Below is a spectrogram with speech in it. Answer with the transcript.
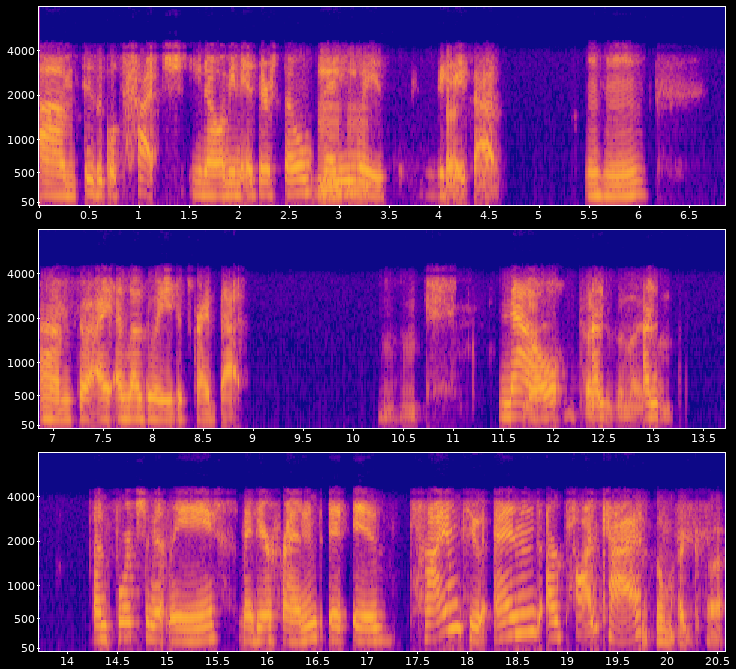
um, physical touch. You know, I mean, it, there's so many mm-hmm. ways to communicate That's that. Mhm. Um, so I, I love the way you described that. Mm-hmm. Now, yeah, touch un- is a nice un- one unfortunately, my dear friend, it is time to end our podcast. Oh my gosh.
